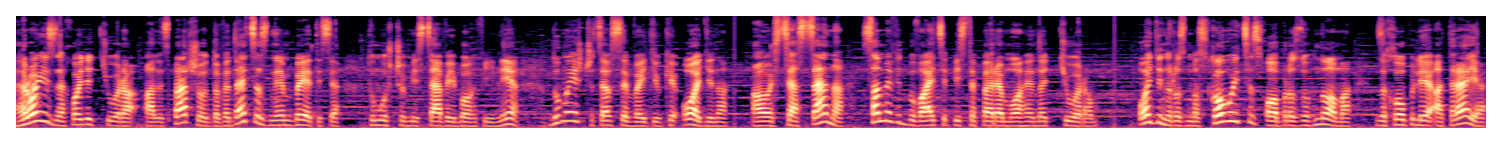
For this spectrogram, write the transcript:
Герої знаходять Тюра, але спершу доведеться з ним битися, тому що місцевий бог війни думає, що це все витівки Одіна. А ось ця сцена саме відбувається після перемоги над Тюром. Одін розмасковується з образу гнома, захоплює Атрея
